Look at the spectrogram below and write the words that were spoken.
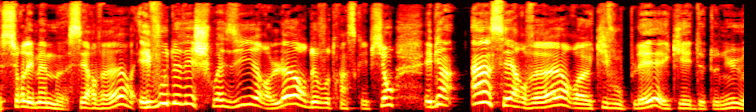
sur les mêmes serveurs et vous devez choisir lors de votre inscription eh bien, un serveur qui vous plaît et qui est détenu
